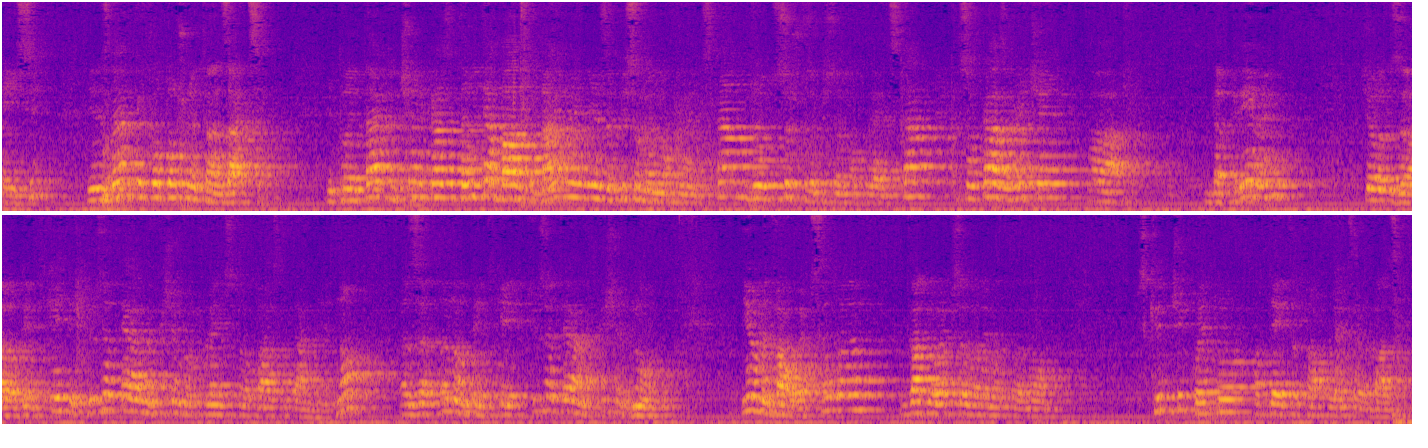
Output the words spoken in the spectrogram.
ASIC и не знаят какво точно е транзакция. И поради тази причина казват, ами тя базата данни, ние записваме едно коледец там, другото също записваме едно коледец там, се оказваме, че а, да приемем, за Authenticated User трябва да напишем в коленцето на базата данни едно, а за Unauthenticated User трябва да напишем 0. Имаме два веб сервера, двата веб сервера имат едно скриптче, което апдейтва това коленце в базата.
